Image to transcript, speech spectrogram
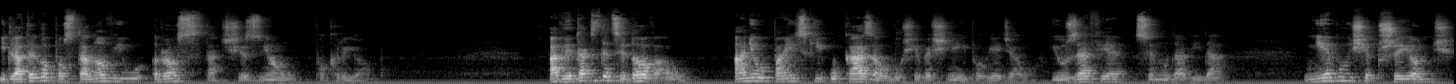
i dlatego postanowił rozstać się z nią pokryjomu. A gdy tak zdecydował, anioł pański ukazał mu się we śnie i powiedział: Józefie, synu Dawida, nie bój się przyjąć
